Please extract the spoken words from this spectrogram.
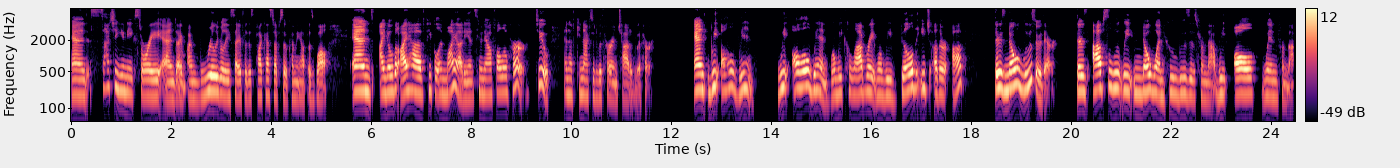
and such a unique story. And I'm I'm really really excited for this podcast episode coming up as well. And I know that I have people in my audience who now follow her too and have connected with her and chatted with her. And we all win. We all win when we collaborate, when we build each other up. There's no loser there. There's absolutely no one who loses from that. We all win from that.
